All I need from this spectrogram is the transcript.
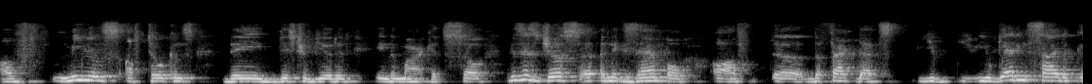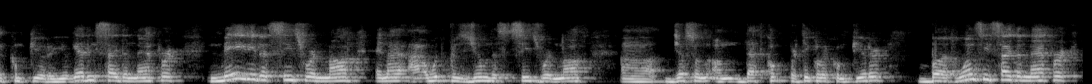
of millions of tokens they distributed in the market. So this is just a, an example of uh, the fact that you you get inside a, computer, you get inside the network. Maybe the seeds were not, and I, I would presume the seeds were not uh, just on, on that particular computer but once inside the network,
